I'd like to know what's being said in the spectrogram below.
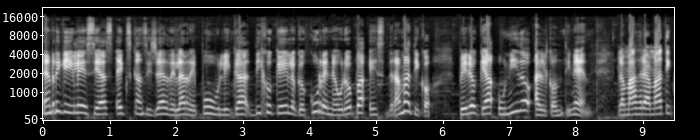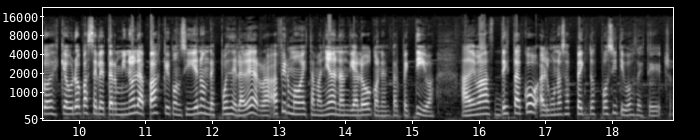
Enrique Iglesias, ex canciller de la República, dijo que lo que ocurre en Europa es dramático, pero que ha unido al continente. Lo más dramático es que a Europa se le terminó la paz que consiguieron después de la guerra, afirmó esta mañana en diálogo con En Perspectiva. Además, destacó algunos aspectos positivos de este hecho.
